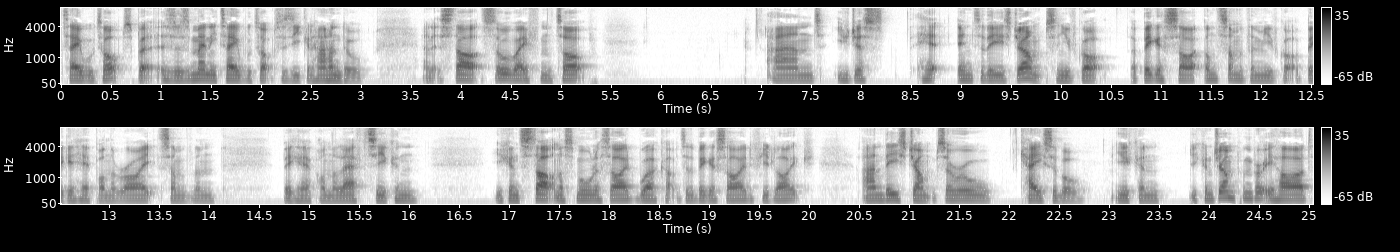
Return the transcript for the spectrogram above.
tabletops, but there's as many tabletops as you can handle. And it starts all the way from the top, and you just hit into these jumps, and you've got a bigger side on some of them. You've got a bigger hip on the right, some of them big hip on the left. So you can you can start on the smaller side, work up to the bigger side if you'd like. And these jumps are all caseable. You can you can jump them pretty hard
